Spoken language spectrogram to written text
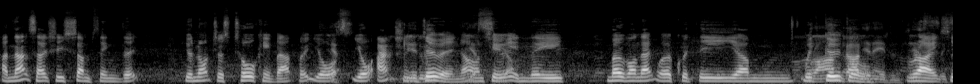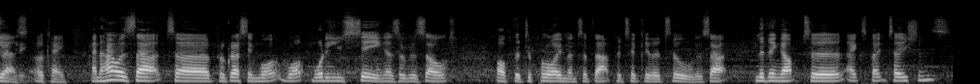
And that's actually something that you're not just talking about, but you're yes. you're actually doing, aren't yes, you, yeah. in the mobile network with the um, with Google. Yes, right. Exactly. Yes. Okay. And how is that uh, progressing? What what what are you seeing as a result of the deployment of that particular tool? Is that living up to expectations?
